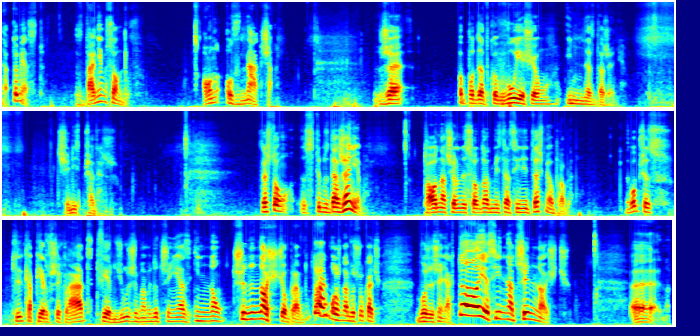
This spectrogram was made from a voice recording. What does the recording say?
Natomiast zdaniem sądów on oznacza, że opodatkowuje się inne zdarzenie, czyli sprzedaż. Zresztą z tym zdarzeniem to Naczelny Sąd Administracyjny też miał problem. No bo przez kilka pierwszych lat twierdził, że mamy do czynienia z inną czynnością prawną. Tak można wyszukać w orzeczeniach. To jest inna czynność. E, no,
